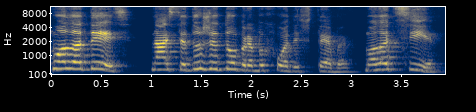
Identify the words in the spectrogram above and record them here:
Молодець. Настя, дуже добре виходить в тебе. Молодці.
